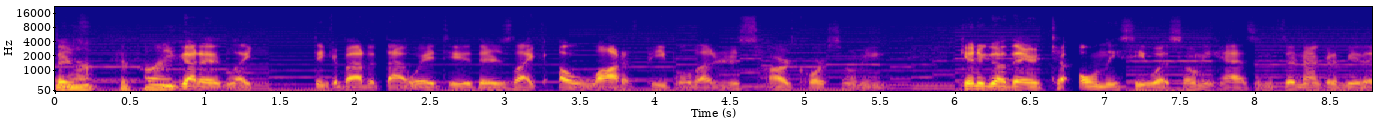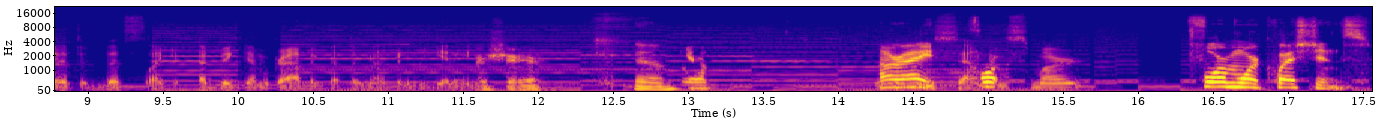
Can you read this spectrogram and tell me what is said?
there's Yeah, good you got to like think about it that way too. There's like a lot of people that are just hardcore Sony, gonna go there to only see what Sony has, and if they're not gonna be there, that's like a big demographic that they're not gonna be getting. For sure. Yeah. Look All at right, sounding four- smart. Four more questions.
